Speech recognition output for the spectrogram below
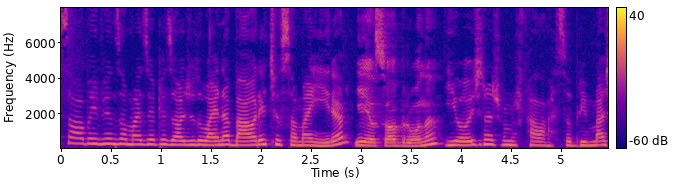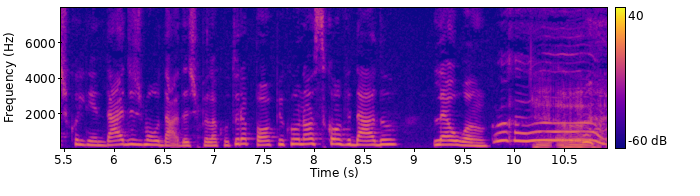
Pessoal, bem-vindos a mais um episódio do Wine About It. Eu sou a Maíra. E eu sou a Bruna. E hoje nós vamos falar sobre masculinidades moldadas pela cultura pop com o nosso convidado, Léo Wan.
